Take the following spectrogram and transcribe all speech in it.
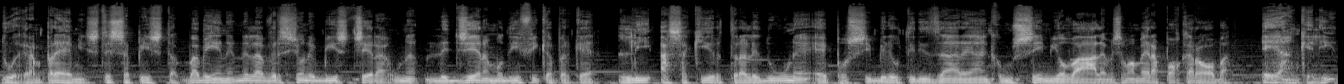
due Gran Premi, stessa pista, va bene, nella versione bis c'era una leggera modifica perché lì a Sakir tra le dune è possibile utilizzare anche un semi ovale, insomma ma era poca roba e anche lì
